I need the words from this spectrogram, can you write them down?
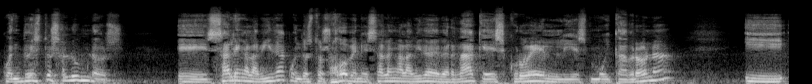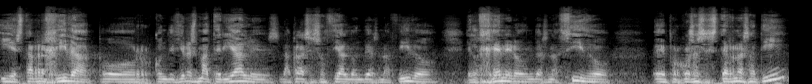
cuando estos alumnos eh, salen a la vida, cuando estos jóvenes salen a la vida de verdad, que es cruel y es muy cabrona, y, está regida por condiciones materiales, la clase social donde has nacido, el género donde has nacido, eh, por cosas externas a ti,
